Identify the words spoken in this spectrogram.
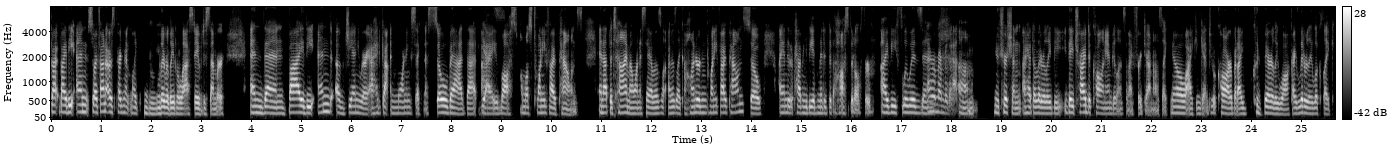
by, by the end. So I found out I was pregnant like literally the last day of December, and then by the end of January, I had gotten morning sickness so bad that yes. I lost almost 25 pounds. And at the time, I want to say I was I was like 125 pounds. So I ended up having to be admitted to the hospital for IV fluids and I remember that. Um, nutrition. I had to literally be, they tried to call an ambulance and I freaked out and I was like, no, I can get into a car, but I could barely walk. I literally looked like,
